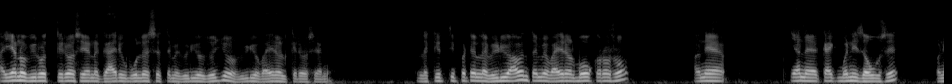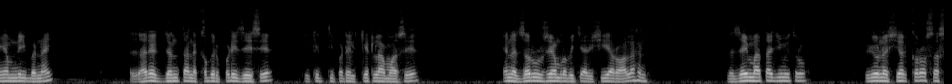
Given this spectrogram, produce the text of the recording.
આ એનો વિરોધ કર્યો છે, એને ગાયરું બોલે છે. તમે વીડિયો જોજો, વીડિયો વાયરલ કર્યો છે એને. એટલે કીર્તિ પટેલના વીડિયો આવે ને તમે વાયરલ બહુ કરો છો. અને એને કાંઈક બની જવું છે, પણ એમ નહીં બનાય. દરેક જનતાને ખબર પડી જાય છે કે કીર્તિ પટેલ કેટલામાં છે. એને જરૂર છે, હમણાં બિચારી શિયાળો હાલે ને. એટલે જય માતાજી મિત્રો. વિડીયોને શેર કરો સબસ્ક્રાઈબ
